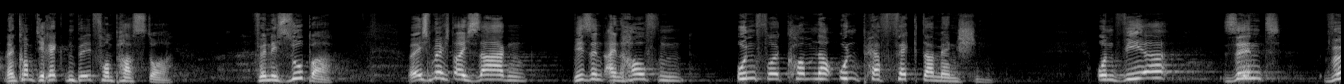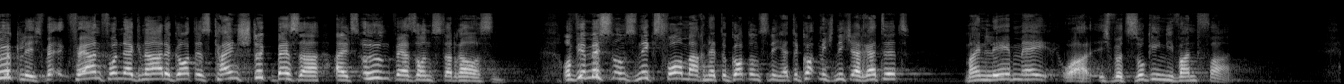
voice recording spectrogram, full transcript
dann kommt direkt ein Bild vom Pastor. Finde ich super. Weil ich möchte euch sagen, wir sind ein Haufen unvollkommener, unperfekter Menschen. Und wir sind wirklich fern von der Gnade Gottes kein Stück besser als irgendwer sonst da draußen. Und wir müssen uns nichts vormachen, hätte Gott uns nicht, hätte Gott mich nicht errettet, mein Leben, ey, oh, ich würde so gegen die Wand fahren.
